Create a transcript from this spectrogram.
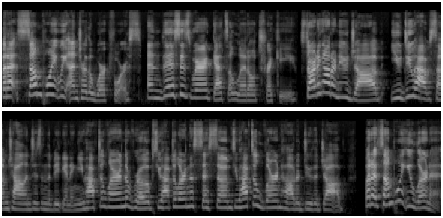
but at some point we enter the workforce. And this is where it gets a little tricky. Starting out a new job, you do have some challenges in the beginning. You have to learn the ropes, you have to learn the systems, you have to learn how to do the job. But at some point, you learn it.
